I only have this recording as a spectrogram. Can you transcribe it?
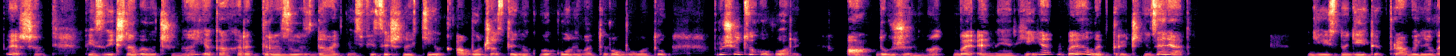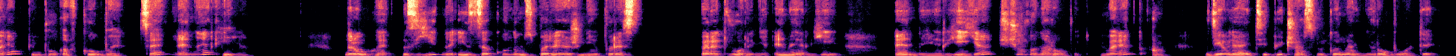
Перше. Фізична величина, яка характеризує здатність фізичних тіл або частинок виконувати роботу. Про що це говорить? А. Довжина, Б. Енергія, В. Електричний заряд. Дійсно, діти, правильний варіант під буковкою Б – це енергія. Друге, згідно із законом збереження і перетворення енергії, енергія, що вона робить? Варіант А – з'являється під час виконання роботи,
